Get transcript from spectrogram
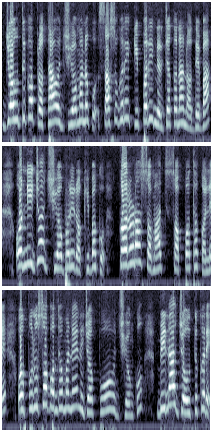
ଯୌତୁକ ପ୍ରଥା ଓ ଝିଅମାନଙ୍କୁ ଶାଶୁଘରେ କିପରି ନିର୍ଯାତନା ନ ଦେବା ଓ ନିଜ ଝିଅ ଭଳି ରଖିବାକୁ କରଣ ସମାଜ ଶପଥ କଲେ ଓ ପୁରୁଷ ବନ୍ଧୁମାନେ ନିଜ ପୁଅ ଓ ଝିଅଙ୍କୁ ବିନା ଯୌତୁକରେ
